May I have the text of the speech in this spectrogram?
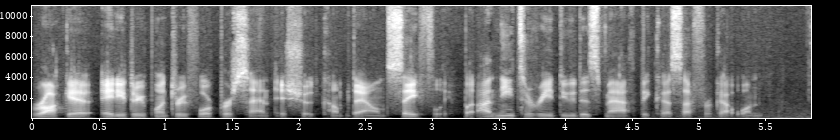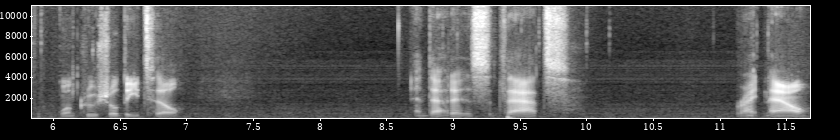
rocket 83.34%, it should come down safely. But I need to redo this math because I forgot one one crucial detail. And that is that right now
